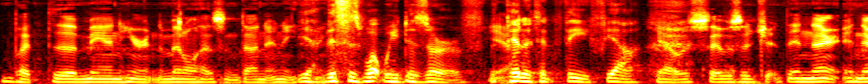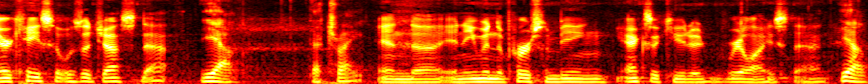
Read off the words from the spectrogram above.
But the man here in the middle hasn't done anything. Yeah, this is what we deserve. The Yeah. penitent thief, yeah. Yeah, it was. It was a. In their in their case, it was a just death, Yeah. That's right. and uh, and even the person being executed realized that. Yeah,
